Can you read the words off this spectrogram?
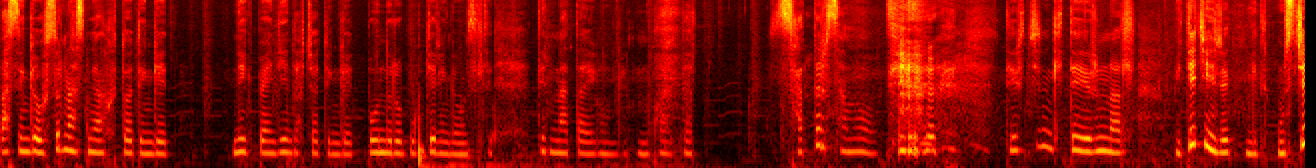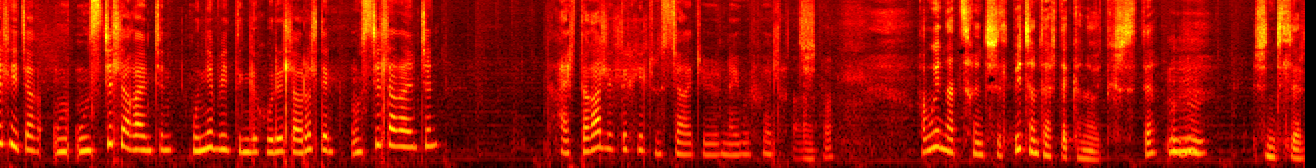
бас ингээ өсвөр насны охтууд ингээд нэг бандинд очиод ингээд бөөнөрөө бүгдээр ингээ үнсэлээд тэр надаа айгүй ингээд мухай садар самуу. Тэр чинь гэтээ ер нь бол мэдээж хэрэг ингээд үнсчил хийж байгаа үнсчил байгаа юм чинь хүний бид ингээ хүрээл орол тэр үнсчил байгаа юм чинь хайртайгаа л илэрхийлж үнсэж байгаа гэж ер нь айгүй их байна. Хамгийн наадсахын жишэл би чамд хайртай кино байдаг шүү дээ. Шинжлэр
